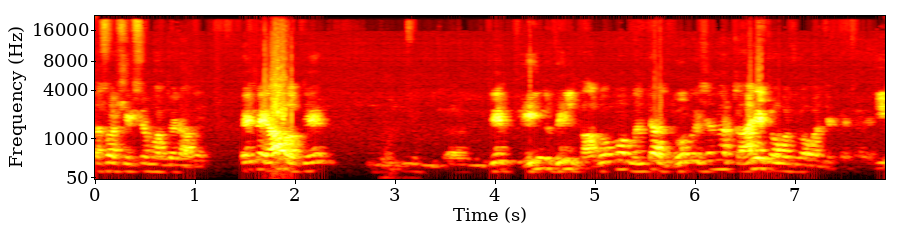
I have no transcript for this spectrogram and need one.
અથવા શિક્ષણમાં અંદર આવે. એટલે આ વખતે જે ભિન્ન ભિન્ન ભાગોમાં બનતા લો પ્રેશરના કારણે ચોમાસું આવવાની શક્યતા છે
